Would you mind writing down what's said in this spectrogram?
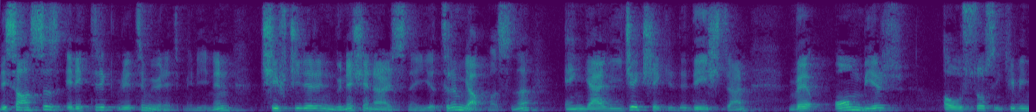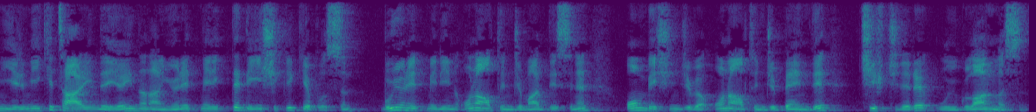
Lisanssız elektrik üretim yönetmeliğinin çiftçilerin güneş enerjisine yatırım yapmasını engelleyecek şekilde değiştiren ve 11 Ağustos 2022 tarihinde yayınlanan yönetmelikte değişiklik yapılsın. Bu yönetmeliğin 16. maddesinin 15. ve 16. bendi çiftçilere uygulanmasın.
